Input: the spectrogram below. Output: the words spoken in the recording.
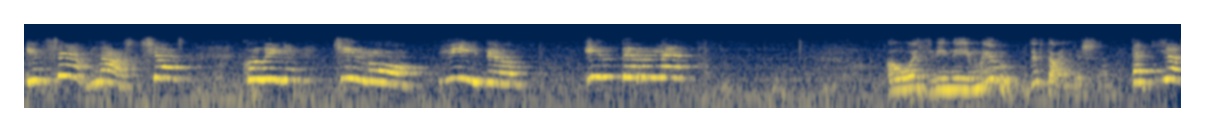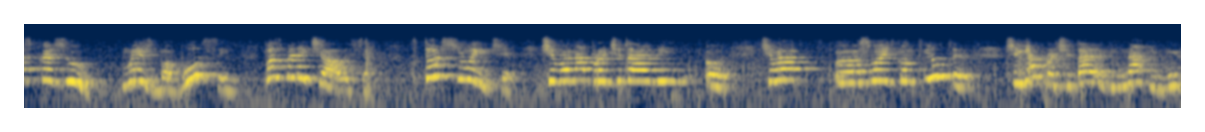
І це в наш час, коли є кіно, відео, інтернет. А ось з війни і миру детальніше. Так я ж кажу, ми з бабусею посперечалися. Чи вона прочитає він, о, чи вона е, освоїть комп'ютер, чи я прочитаю війна і мир.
